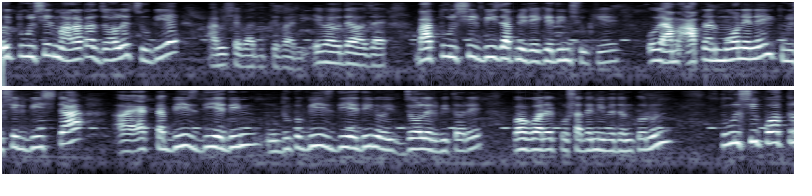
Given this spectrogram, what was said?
ওই তুলসীর মালাটা জলে চুবিয়ে আমি সেবা দিতে পারি। এভাবে দেওয়া যায়। বা তুলসীর বীজ আপনি রেখে দিন শুকিয়ে। ওই আপনার মনে নেই তুলসীর বীজটা একটা বীজ দিয়ে দিন, দুটো বীজ দিয়ে দিন ওই জলের ভিতরে। ভগবানের প্রসাদে নিবেদন করুন। তুলসী পত্র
